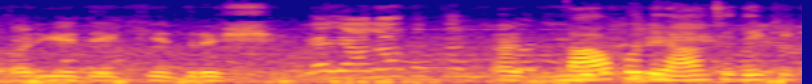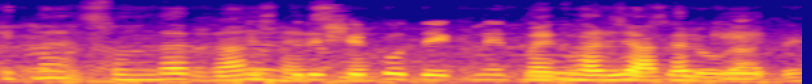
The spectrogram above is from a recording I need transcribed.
और ये देखिए दृश्य। नाव को ध्यान से देखिए कितना सुंदर रंग इस है दृश्य को देखने मैं घर जा कर के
